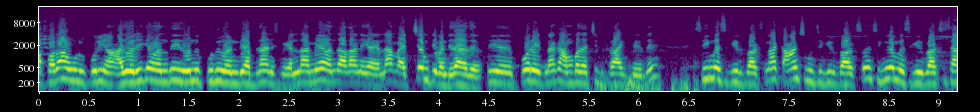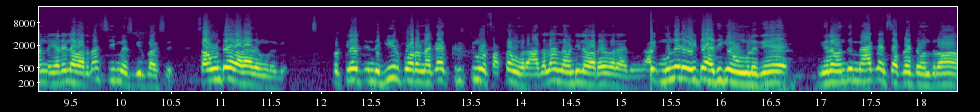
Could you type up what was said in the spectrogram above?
அப்போ தான் உங்களுக்கு புரியும். அது வரைக்கும் வந்து இது வந்து புது வண்டி அப்படிதான் தான் எல்லாமே வந்து அதான் நீங்கள் எல்லாமே ஹெச்எம்டி வண்டி தான் அது ஃபோர் எயிட்னாக்கா ஐம்பது ஹெச்பி ட்ராக்ட் இது சிமெஸ் கீர் பாக்ஸ்னா கான்சிமெஸ் கீர் பாக்ஸும் சிங்கிளமெஸ் கீர் பாக்ஸ் இடையில வரதான் சிமெஸ் கீர் பாக்ஸ் சவுண்டே வராது உங்களுக்கு. இப்போ கிளச் இந்த கீர் போறனாக்கா கிரிக்குன்னு ஒரு சத்தம் வரும். அதெல்லாம் இந்த வண்டியில் வரவே வராது முன்னாடி வெயிட் அதிகம் உங்களுக்கு. இதில் வந்து மேக்னட் செப்பரேட் வந்துடும்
